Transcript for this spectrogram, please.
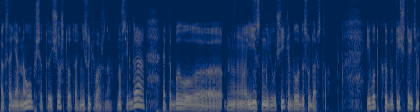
акционерное общество, то еще что-то, не суть важно. Но всегда это был, единственным учредителем было государство. И вот к 2003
